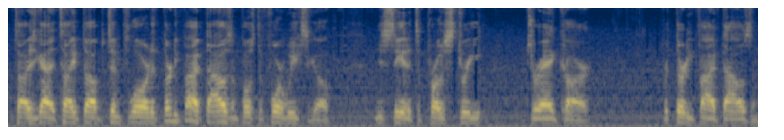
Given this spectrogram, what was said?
That's how he's got it typed up. It's in Florida. 35000 posted four weeks ago. You see it. It's a Pro Street drag car for 35000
